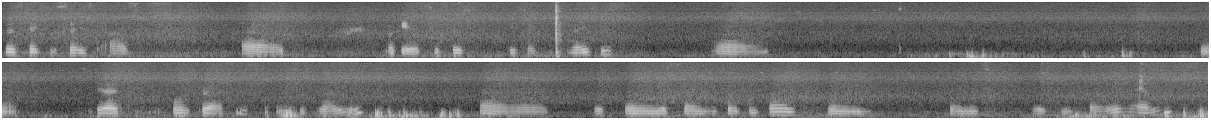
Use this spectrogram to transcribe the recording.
first exercise asks, uh, okay, see first these exercises. Um, so there are four classes, which is values. Uh, the following assignments are compiled, following assignments will compile values.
